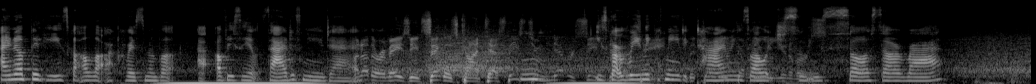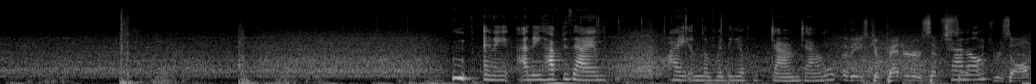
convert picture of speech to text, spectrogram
I know Big E's got a lot of charisma, but uh, obviously outside of New Day. Another amazing singles contest. These two never cease Hmm. He's got really comedic timing as well, which is something so, so rare. And I and I have to say I'm quite in love with the up down down. These competitors have Channel. so resolve.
